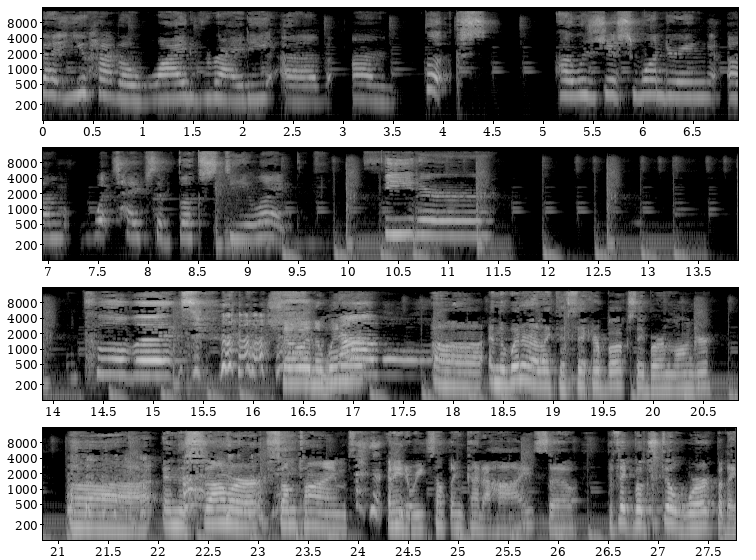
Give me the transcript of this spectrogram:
that you have a wide variety of um books. I was just wondering, um, what types of books do you like? Theater, cool books. So in the winter, novels. Uh, in the winter, I like the thicker books. They burn longer. Uh, in the summer, sometimes I need to read something kind of high. So the thick books still work, but they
